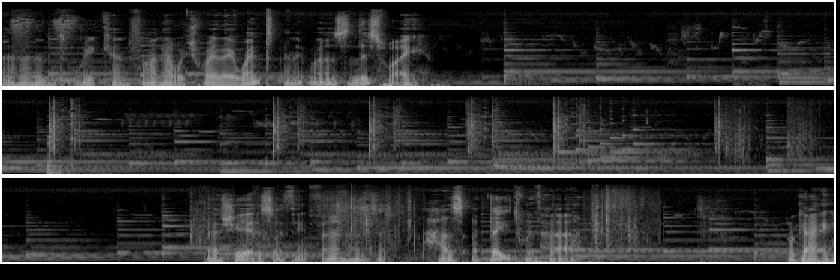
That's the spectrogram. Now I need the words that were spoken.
And we can find out which way they went, and it was this way. There she is. I think Fern has a, has a date with her. Okay.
